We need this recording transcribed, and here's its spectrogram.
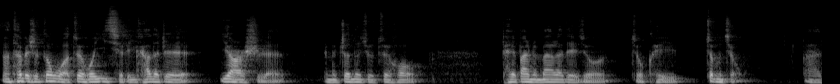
啊，特别是跟我最后一起离开的这一二十人，你们真的就最后陪伴着 Melody 就就可以这么久啊。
